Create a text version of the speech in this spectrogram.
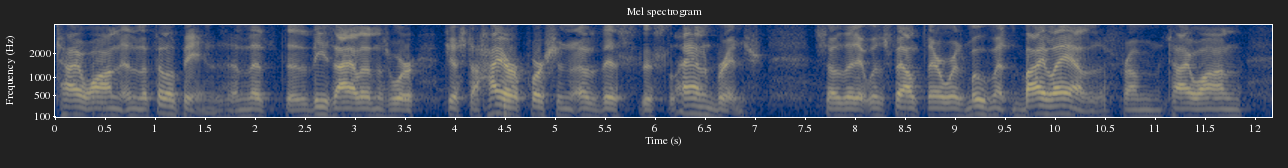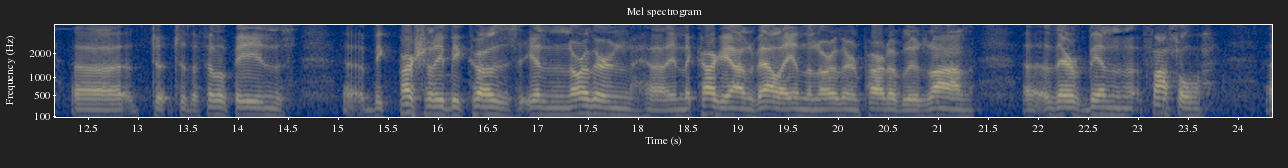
Taiwan and the Philippines, and that these islands were just a higher portion of this this land bridge, so that it was felt there was movement by land from Taiwan uh, to, to the Philippines uh, be, partially because in northern, uh, in the Cagayan Valley, in the northern part of Luzon, uh, there have been fossil uh,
